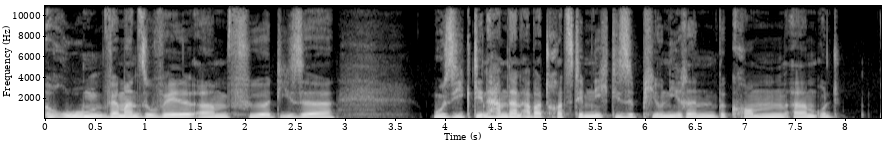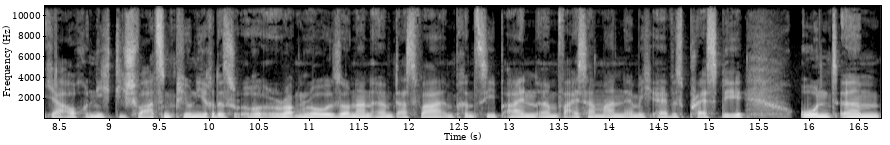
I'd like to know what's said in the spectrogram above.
Ruhm, wenn man so will, ähm, für diese Musik, den haben dann aber trotzdem nicht diese Pionierinnen bekommen ähm, und ja auch nicht die schwarzen Pioniere des Rock'n'Roll, sondern ähm, das war im Prinzip ein ähm, weißer Mann, nämlich Elvis Presley. Und ähm,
